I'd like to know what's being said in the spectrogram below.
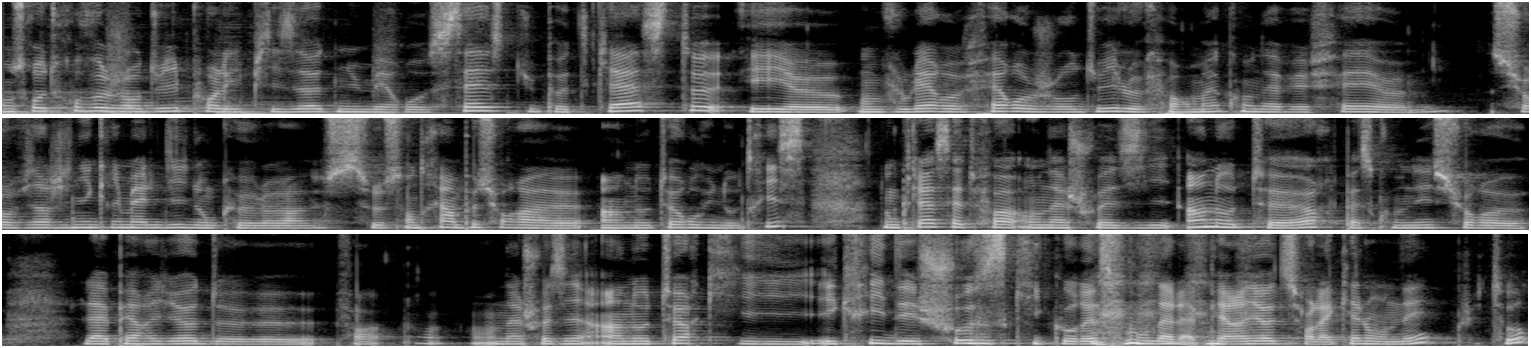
On se retrouve aujourd'hui pour l'épisode numéro 16 du podcast et euh, on voulait refaire aujourd'hui le format qu'on avait fait euh, sur Virginie Grimaldi, donc euh, se centrer un peu sur un auteur ou une autrice. Donc là, cette fois, on a choisi un auteur parce qu'on est sur la période, enfin, on a choisi un auteur qui écrit des choses qui correspondent à la période sur laquelle on est plutôt.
